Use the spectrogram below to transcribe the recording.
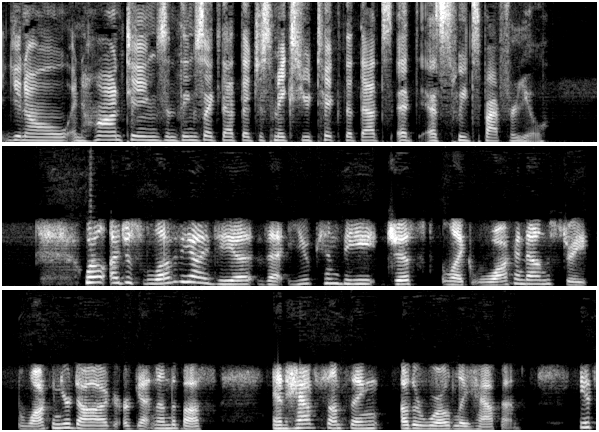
you know and hauntings and things like that that just makes you tick that that's a, a sweet spot for you. Well, I just love the idea that you can be just like walking down the street, walking your dog or getting on the bus and have something otherworldly happen. It's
